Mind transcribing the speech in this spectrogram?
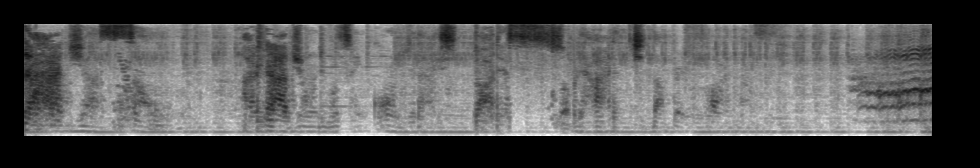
Radiação. A rádio onde você encontra histórias sobre a arte da performance. Ah!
